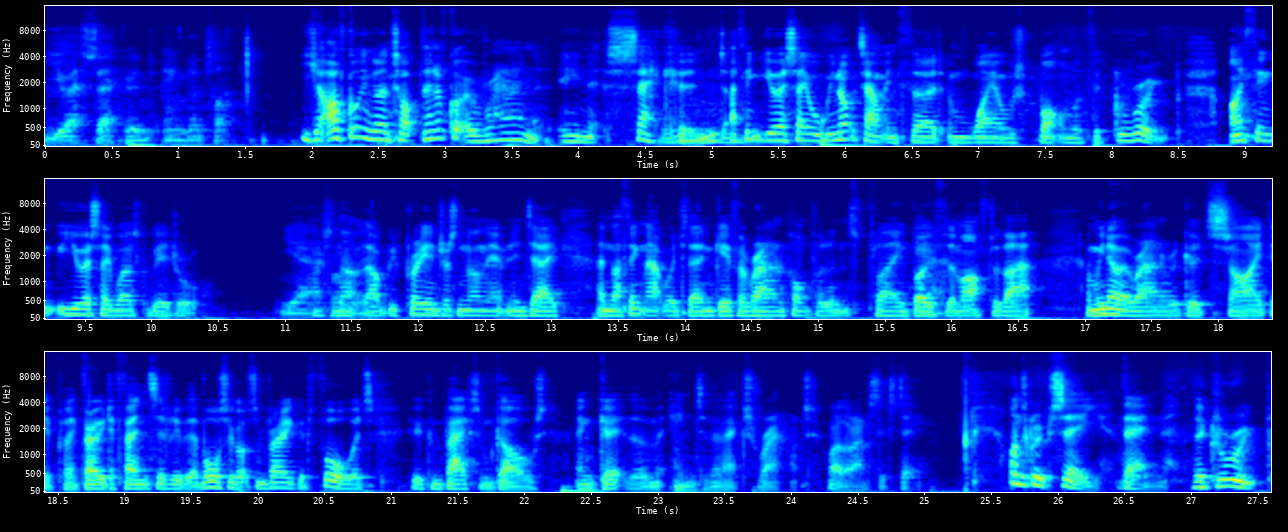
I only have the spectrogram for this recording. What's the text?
US second, England top. Yeah, I've got England top. Then I've got Iran in second. I think USA will be knocked out in third, and Wales bottom of the group. I think USA Wales could be a draw. Yeah, that probably. that would be pretty interesting on the opening day, and I think that would then give Iran confidence playing both of them after that. And we know Iran are a good side; they play very defensively, but they've also got some very good forwards who can bag some goals and get them into the next round, well, the round of sixteen. On to Group C, then the group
